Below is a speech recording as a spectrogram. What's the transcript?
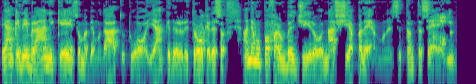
e anche dei brani che insomma abbiamo dato, tuoi, e anche del retro, che adesso andiamo un po' a fare un bel giro. Nasci a Palermo nel 76,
